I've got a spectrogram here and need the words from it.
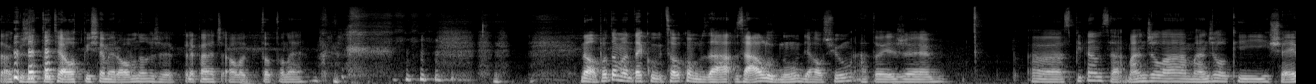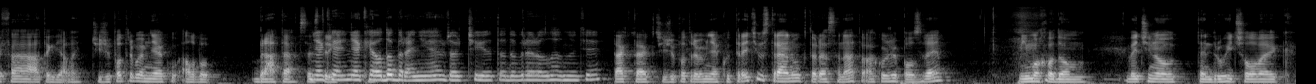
To akože to ťa odpíšeme rovno, že prepáč, ale toto ne. No, potom mám takú celkom zá, záľudnú ďalšiu a to je, že uh, spýtam sa manžela, manželky, šéfa a tak ďalej. Čiže potrebujem nejakú, alebo brata, sestry. Nejaké, nejaké odobrenie, že či je to dobré rozhodnutie. Tak, tak, čiže potrebujem nejakú tretiu stranu, ktorá sa na to akože pozrie. Mimochodom, väčšinou ten druhý človek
